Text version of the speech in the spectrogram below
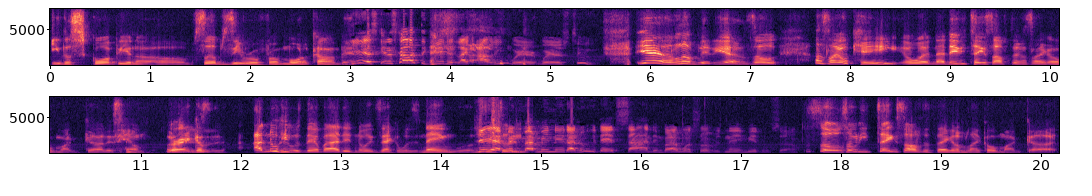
either Scorpion or uh, Sub Zero from Mortal Kombat. Yeah, it's, it's kind of like the gear that like Ali wear, wears too. Yeah, a little bit. Yeah. So I was like, okay. what? Now then he takes off there. It's like, oh my god, it's him, right? Because I knew he was there, but I didn't know exactly what his name was. Yeah, I mean, he- I mean. I knew they had signed him, but I wasn't sure of his name either. So So so when he takes off the thing, and I'm like, oh my god,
